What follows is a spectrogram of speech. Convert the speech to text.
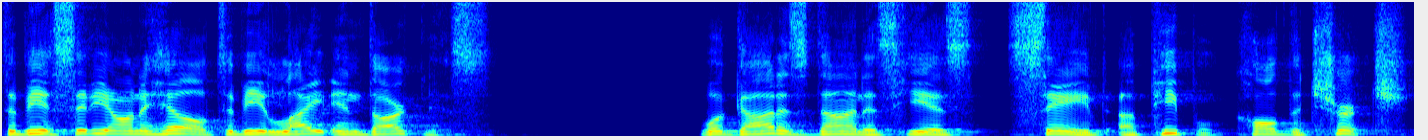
to be a city on a hill, to be light in darkness. What God has done is he has saved a people called the church.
